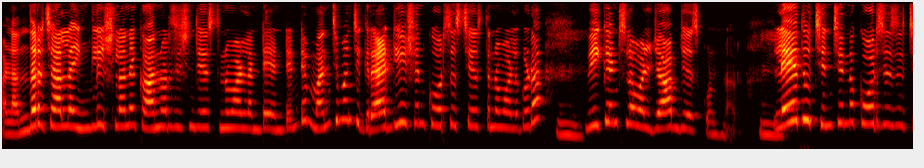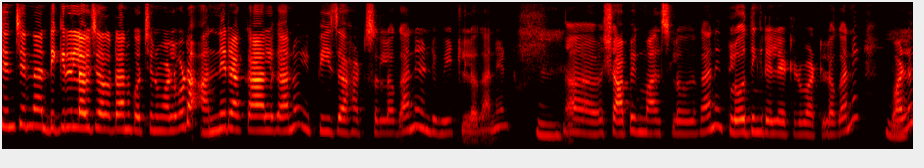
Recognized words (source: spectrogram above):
వాళ్ళందరూ చాలా ఇంగ్లీష్లోనే కాన్వర్సేషన్ చేస్తున్న వాళ్ళు అంటే ఏంటంటే మంచి మంచి గ్రాడ్యుయేషన్ కోర్సెస్ చేస్తున్న వాళ్ళు కూడా వీకెండ్స్లో వాళ్ళు జాబ్ చేసుకుంటున్నారు. లేదు చిన్న చిన్న కోర్సెస్ చిన్న చిన్న డిగ్రీలు అవి చదవడానికి వచ్చిన వాళ్ళు కూడా అన్ని రకాలుగాను ఈ పిజ్జా హట్స్లో కానివ్వండి వీటిల్లో కానివ్వండి ఉమ్, ఆ, షాపింగ్ మాల్స్లో కానీ క్లోదింగ్ రిలేటెడ్ వాటిలో కానీ వాళ్ళు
